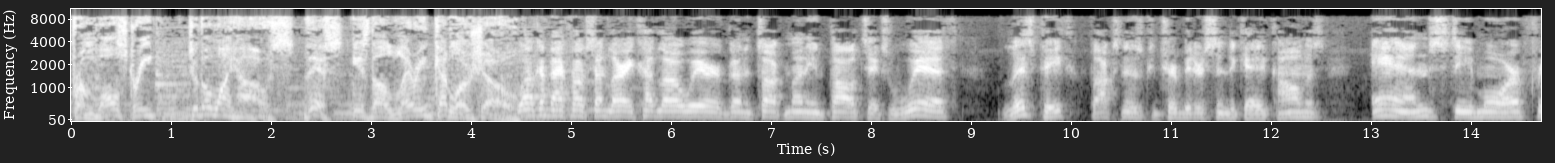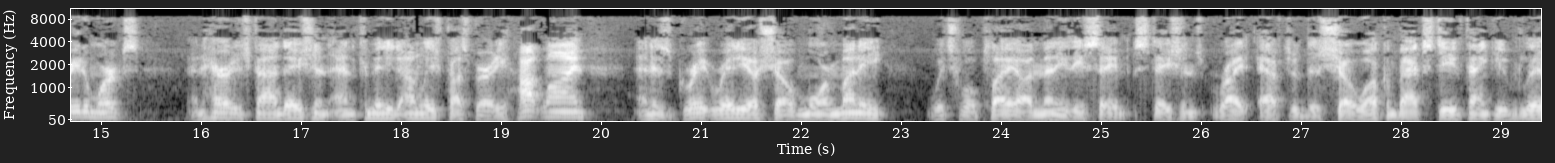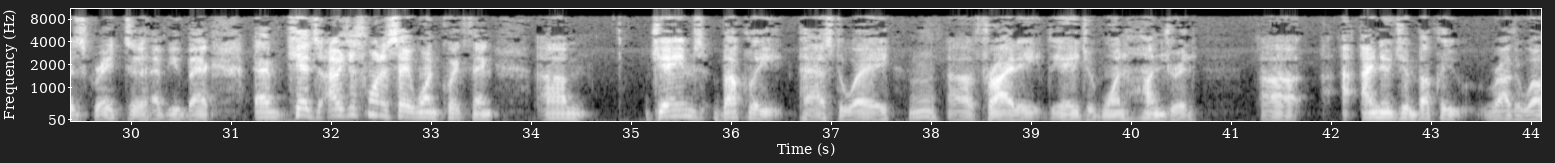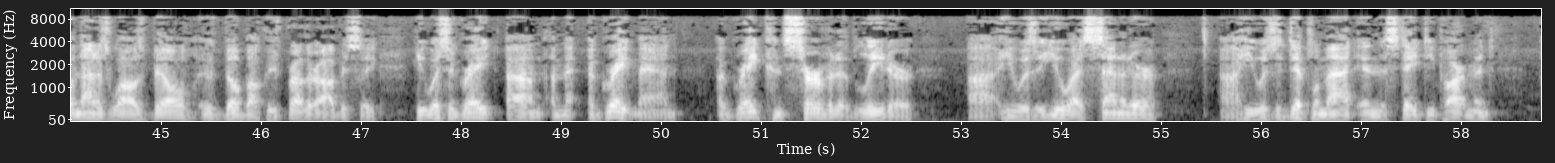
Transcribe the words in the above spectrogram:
From Wall Street to the White House, this is the Larry Kudlow Show. Welcome back, folks. I'm Larry Kudlow. We're going to talk money and politics with Liz Peek, Fox News contributor, syndicated columnist, and Steve Moore, Freedom Works and Heritage Foundation and Committee to Unleash Prosperity Hotline, and his great radio show, More Money, which will play on many of these same stations right after this show. Welcome back, Steve. Thank you, Liz. Great to have you back. Um, kids, I just want to say one quick thing. Um, James Buckley passed away uh, Friday the age of 100. Uh, I, I knew Jim Buckley rather well, not as well as Bill. It was Bill Buckley's brother, obviously. He was a great, um, a, ma- a great man, a great conservative leader. Uh, he was a U.S. senator. Uh, he was a diplomat in the State Department,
